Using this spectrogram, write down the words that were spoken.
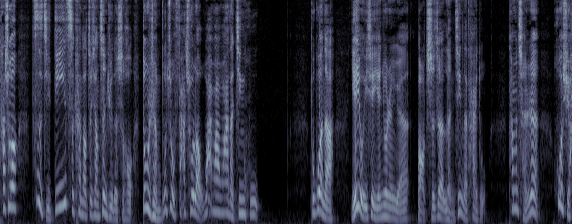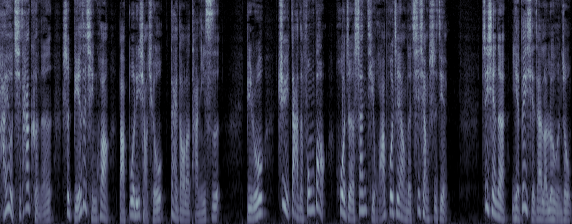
他说自己第一次看到这项证据的时候，都忍不住发出了哇哇哇的惊呼。不过呢，也有一些研究人员保持着冷静的态度，他们承认。或许还有其他可能是别的情况把玻璃小球带到了塔尼斯，比如巨大的风暴或者山体滑坡这样的气象事件。这些呢也被写在了论文中。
